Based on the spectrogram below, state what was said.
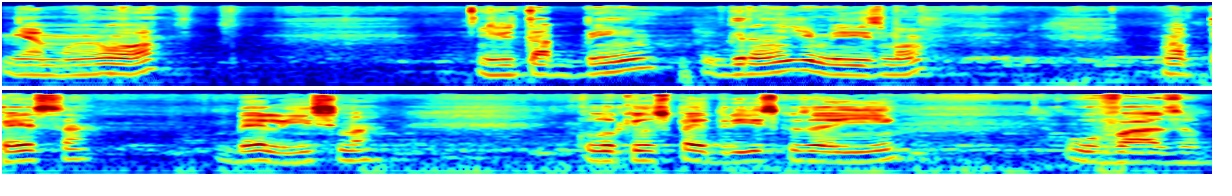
minha mão, ó. Ele tá bem grande mesmo, ó. Uma peça belíssima. Coloquei os pedriscos aí. O vaso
